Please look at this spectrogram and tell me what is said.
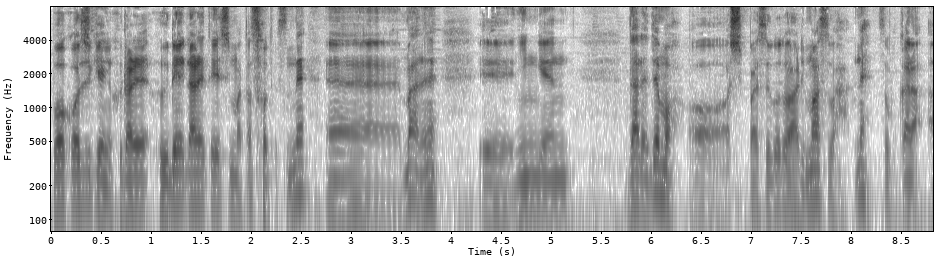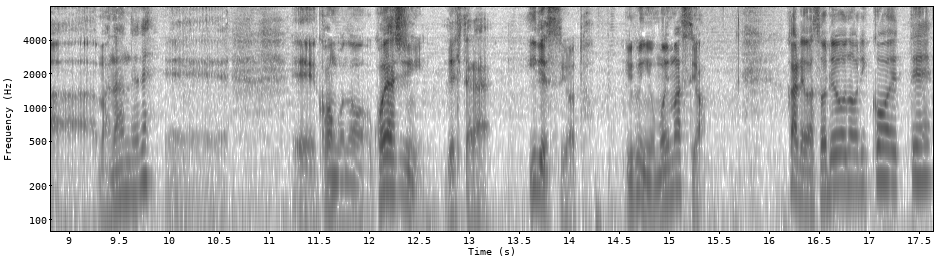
暴行事件に触れ触れられてしまったそうですね。えーまあね、えー人間誰でも失敗することはありますわ。ね、そこから学んでね、えーえー今後の肥やしにできたらいいですよというふうに思いますよ。彼はそれを乗り越えて、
